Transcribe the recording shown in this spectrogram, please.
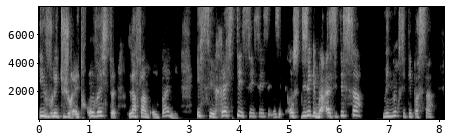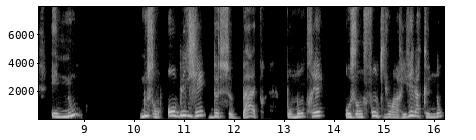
Ils voulaient toujours être en veste, la femme en pagne. Et c'est resté. on se disait que bah, c'était ça. Mais non, c'était pas ça. Et nous, nous sommes obligés de se battre pour montrer aux enfants qui vont arriver là que non,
